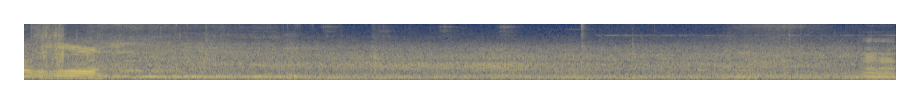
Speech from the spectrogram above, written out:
over here. Um,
